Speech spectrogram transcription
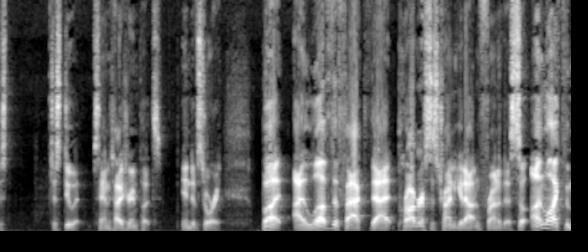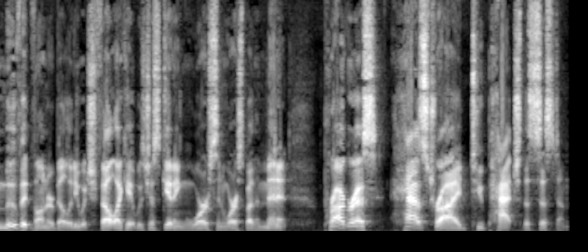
Just, just do it. Sanitize your inputs. End of story. But I love the fact that Progress is trying to get out in front of this. So, unlike the MOVEit vulnerability, which felt like it was just getting worse and worse by the minute, Progress has tried to patch the system.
